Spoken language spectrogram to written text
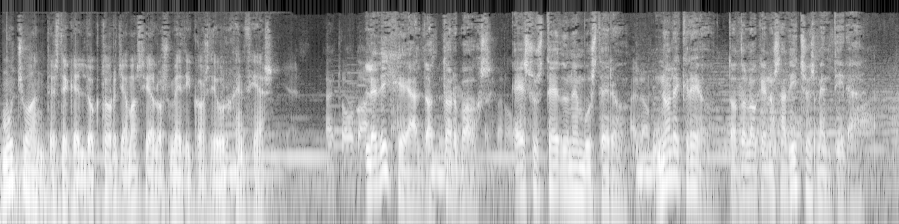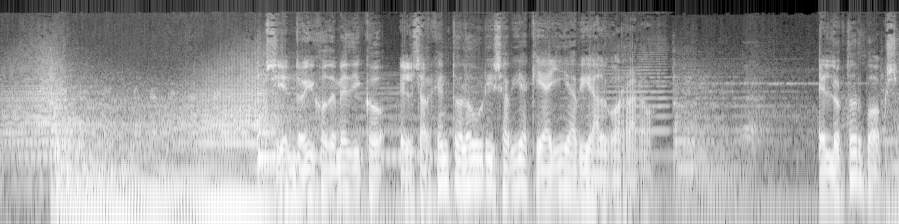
mucho antes de que el doctor llamase a los médicos de urgencias. Le dije al doctor Box, es usted un embustero. No le creo, todo lo que nos ha dicho es mentira. Siendo hijo de médico, el sargento Lowry sabía que allí había algo raro. El doctor Box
